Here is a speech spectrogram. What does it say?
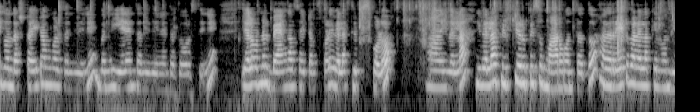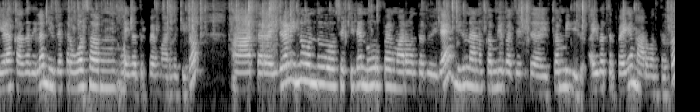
ಇದೊಂದಷ್ಟು ಐಟಮ್ಗಳು ತಂದಿದ್ದೀನಿ. ಬನ್ನಿ ಏನೇನು ತಂದಿದ್ದೀನಿ ಅಂತ ತೋರಿಸ್ತೀನಿ. ಎಲ್ಲ ಒಟ್ನಲ್ಲಿ ಬ್ಯಾಂಗಲ್ಸ್ ಐಟಮ್ಸ್ಗಳು ಇವೆಲ್ಲ ಕ್ಲಿಪ್ಸ್ಗಳು. ಇವೆಲ್ಲ ಇವೆಲ್ಲ ಫಿಫ್ಟಿ ರುಪೀಸಿಗೆ ಮಾರುವಂಥದ್ದು. ಅದರ ರೇಟ್ಗಳೆಲ್ಲ ಕೆಲವೊಂದು ಹೇಳೋಕ್ಕಾಗೋದಿಲ್ಲ. ನೀವು ಬೇಕಾದ್ರೆ ಹೋಲ್ಸ ಐವತ್ತು ರೂಪಾಯಿಗೆ ಮಾರ್ಬೇಕಿದು ಆ ಥರ ಇದರಲ್ಲಿ ಇನ್ನೂ ಒಂದು ಸೆಟ್ ಇದೆ. ನೂರು ರೂಪಾಯಿಗೆ ಮಾರುವಂಥದ್ದು ಇದೆ. ಇದು ನಾನು ಕಮ್ಮಿ ಬಜೆಟ್ ಕಮ್ಮಿದಿದು ಐವತ್ತು ರೂಪಾಯಿಗೆ ಮಾರುವಂಥದ್ದು.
